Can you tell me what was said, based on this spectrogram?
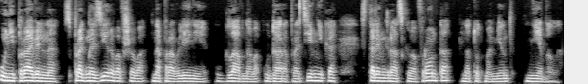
у неправильно спрогнозировавшего направление главного удара противника Сталинградского фронта на тот момент не было.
